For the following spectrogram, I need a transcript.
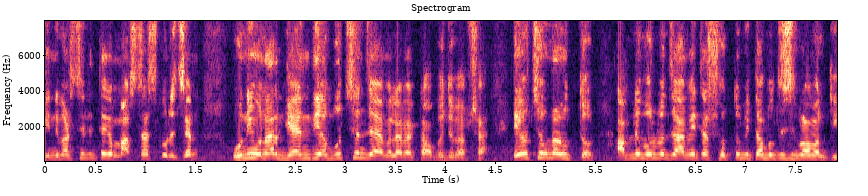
ইউনিভার্সিটি থেকে মাস্টার্স করেছেন, উনি ওনার জ্ঞান দিয়ে বুঝছেন যে এমএলএম একটা অবৈধ ব্যবসা। এ হচ্ছে ওনার উত্তর। আপনি বলবেন যে, আমি এটা সত্য মিথ্যা বলতেছি, প্রমাণ কি?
